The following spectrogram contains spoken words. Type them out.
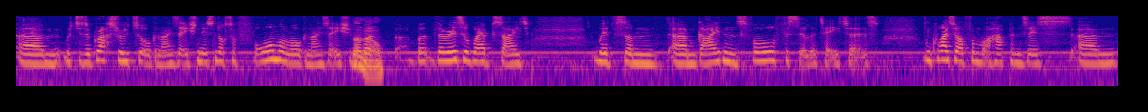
um, which is a grassroots organisation, it's not a formal organisation, No, but, no. but there is a website with some um, guidance for facilitators. And quite often, what happens is um,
